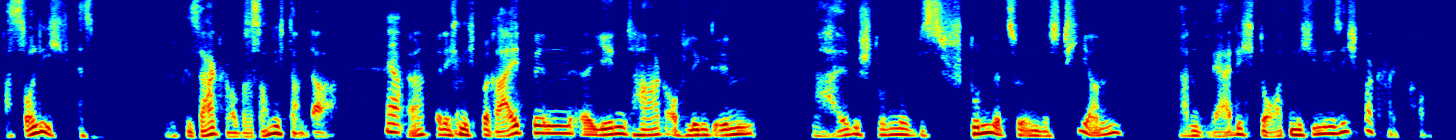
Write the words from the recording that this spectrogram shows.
was soll ich, also, gesagt, aber was soll ich dann da? Ja. ja. wenn ich nicht bereit bin, äh, jeden Tag auf LinkedIn eine halbe Stunde bis Stunde zu investieren, dann werde ich dort nicht in die Sichtbarkeit kommen.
